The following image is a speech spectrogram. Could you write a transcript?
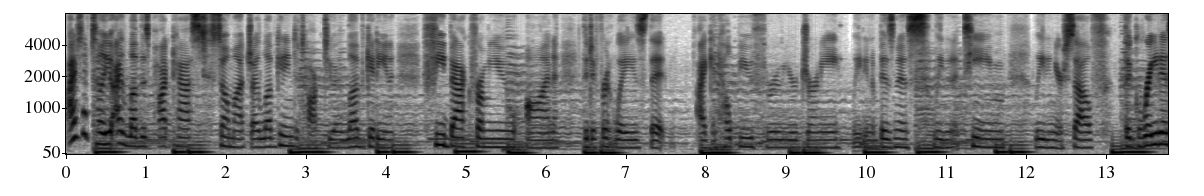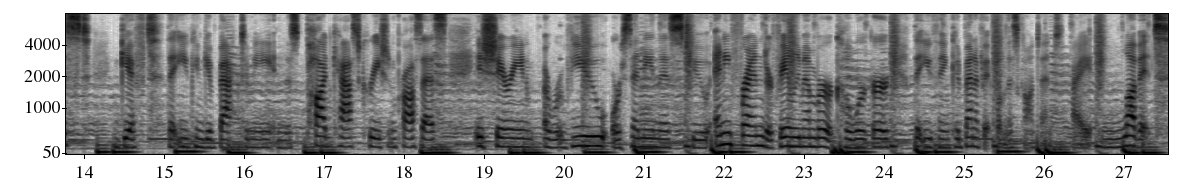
I just have to tell you, I love this podcast so much. I love getting to talk to you. I love getting feedback from you on the different ways that I can help you through your journey leading a business, leading a team, leading yourself. The greatest gift that you can give back to me in this podcast creation process is sharing a review or sending this to any friend or family member or coworker that you think could benefit from this content. I love it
